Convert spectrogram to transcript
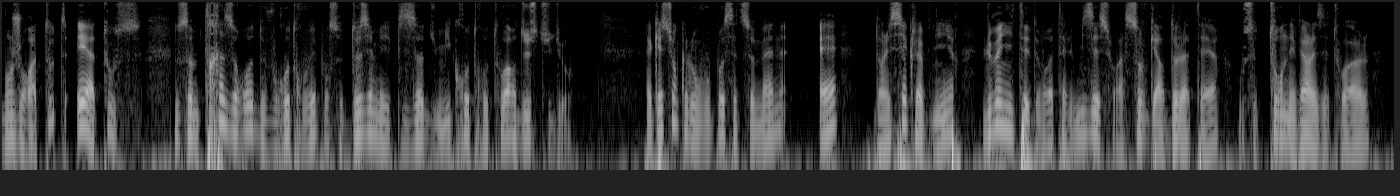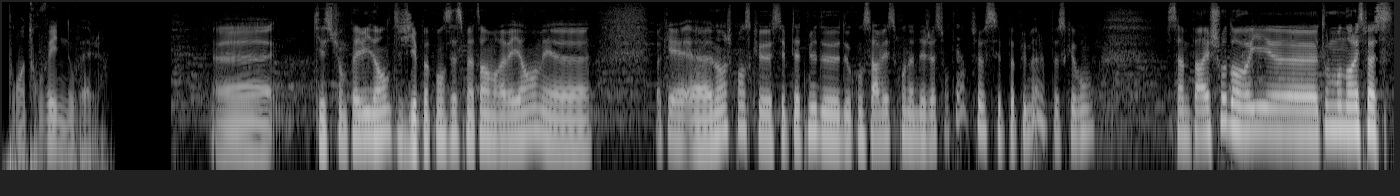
Bonjour à toutes et à tous. Nous sommes très heureux de vous retrouver pour ce deuxième épisode du micro-trottoir du studio. La question que l'on vous pose cette semaine est dans les siècles à venir, l'humanité devrait-elle miser sur la sauvegarde de la Terre ou se tourner vers les étoiles pour en trouver une nouvelle? Euh, question pas évidente, j'y ai pas pensé ce matin en me réveillant, mais euh, ok, euh, non, je pense que c'est peut-être mieux de, de conserver ce qu'on a déjà sur Terre, tu vois, c'est pas plus mal, parce que bon, ça me paraît chaud d'envoyer euh, tout le monde dans l'espace,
